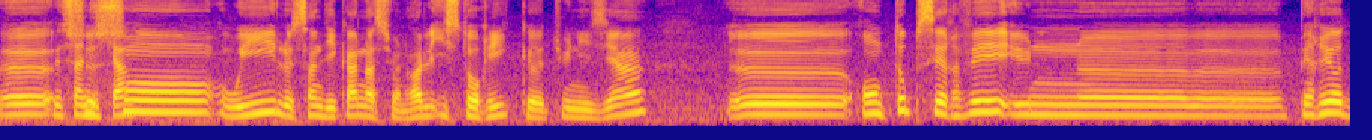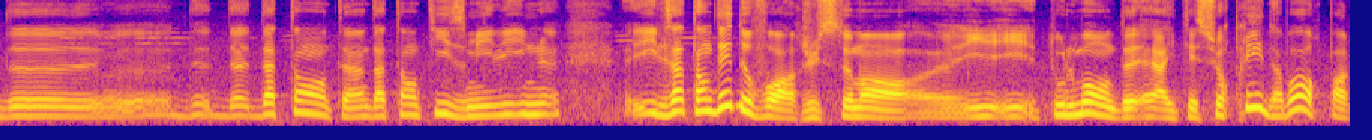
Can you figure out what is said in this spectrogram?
euh, ce sont, oui, le syndicat national historique tunisien, euh, ont observé une euh, période d'attente, hein, d'attentisme. Ils, attendaient de voir justement, tout le monde a été surpris d'abord par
